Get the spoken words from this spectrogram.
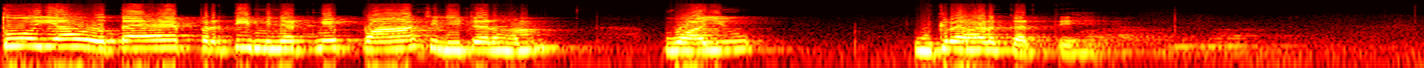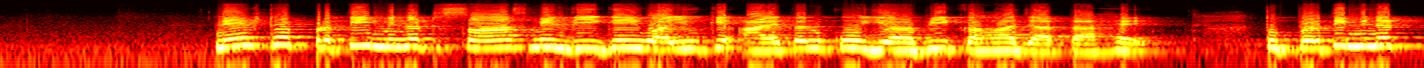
तो यह होता है प्रति मिनट में पाँच लीटर हम वायु ग्रहण करते हैं। नेक्स्ट है, प्रति मिनट सांस में ली गई वायु के आयतन को यह भी कहा जाता है। तो प्रति मिनट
